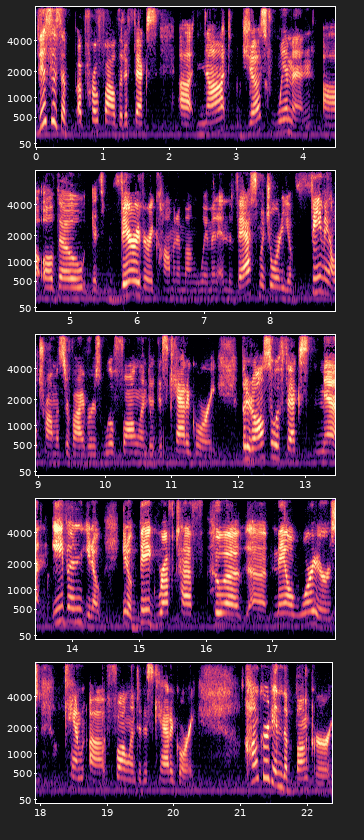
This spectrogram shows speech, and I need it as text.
This is a, a profile that affects uh, not just women, uh, although it's very, very common among women, and the vast majority of female trauma survivors will fall into this category. But it also affects men. Even you know, you know, big, rough, tough, hua uh, male warriors can uh, fall into this category. Hunkered in the bunker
